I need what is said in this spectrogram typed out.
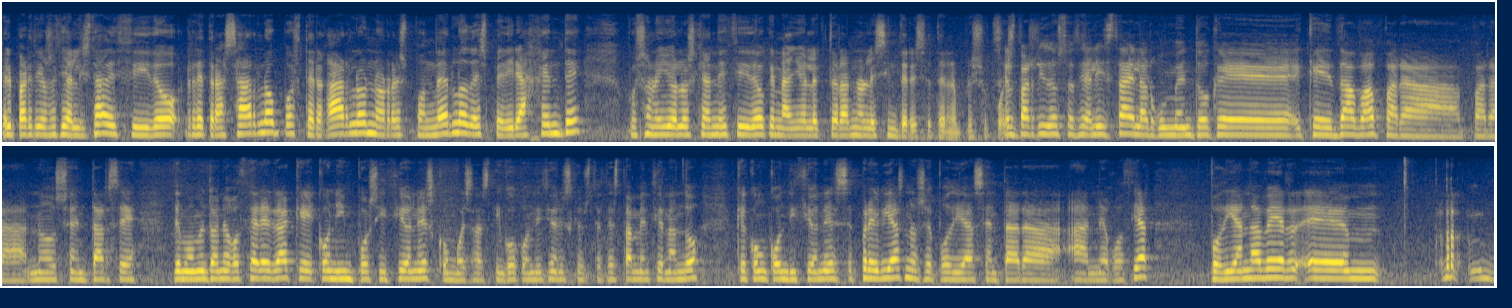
El Partido Socialista ha decidido retrasarlo, postergarlo, no responderlo, despedir a gente, pues son ellos los que han decidido que en año electoral no les interese tener presupuesto. El Partido Socialista, el argumento que, daba para, para, no sentarse de momento a negociar era que con imposiciones, como esas cinco condiciones que usted está mencionando, que con condiciones previas no se podía sentar a, negociar. Podían haber... Em,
